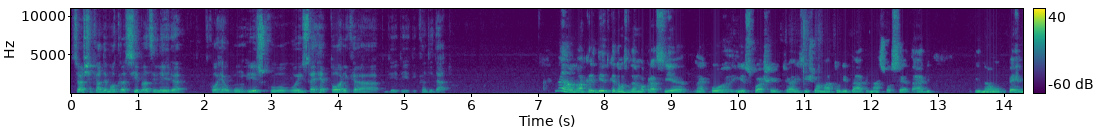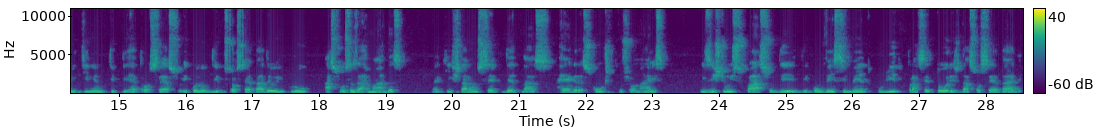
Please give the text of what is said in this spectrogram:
Você acha que a democracia brasileira corre algum risco ou, isso é retórica de, de, de candidato? Não, não acredito que a nossa democracia né, corra risco. Acho que já existe uma maturidade na sociedade de não permitir nenhum tipo de retrocesso. E quando eu digo sociedade, eu incluo as Forças Armadas, né, que estarão sempre dentro das regras constitucionais. Existe um espaço de, de convencimento político para setores da sociedade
